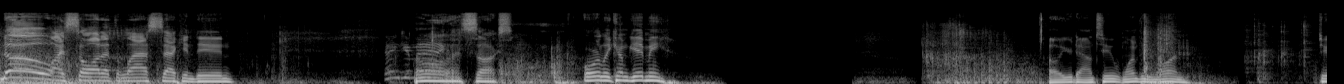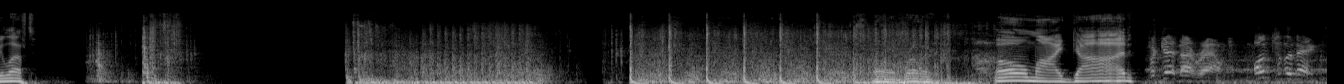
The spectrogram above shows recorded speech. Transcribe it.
No, I saw it at the last second, dude. Change your Oh, that sucks. Orly, come get me. Oh, you're down two. 1v1. To your left. Oh, brother. Oh, my God. Forget that round. On to the next.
